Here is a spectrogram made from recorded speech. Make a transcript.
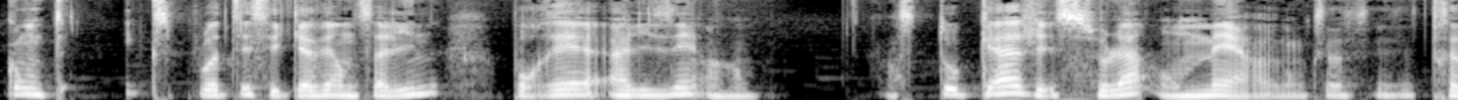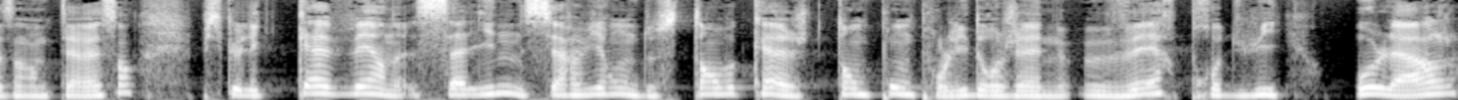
compte exploiter ces cavernes salines pour réaliser stockage et cela en mer. Donc ça c'est très intéressant puisque les cavernes salines serviront de stockage tampon pour l'hydrogène vert produit au large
